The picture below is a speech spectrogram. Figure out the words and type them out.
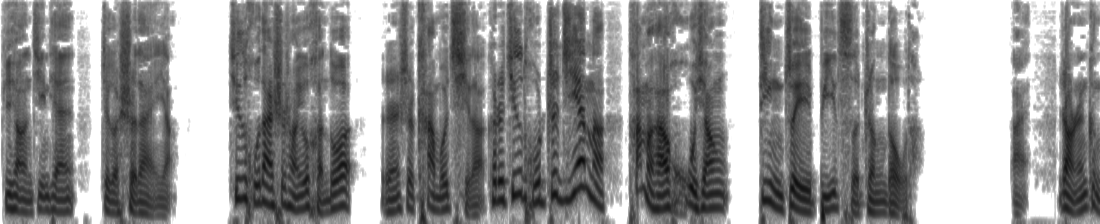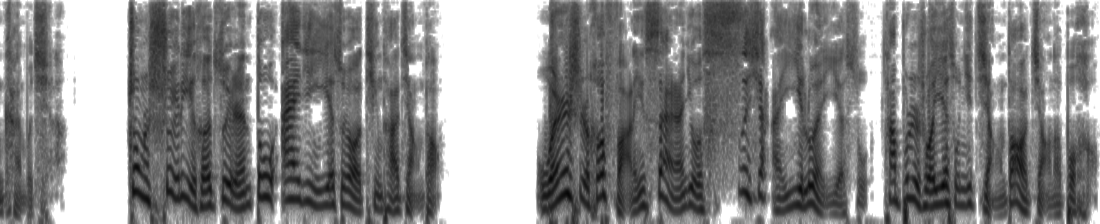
就像今天这个时代一样，基督徒在世上有很多人是看不起的，可是基督徒之间呢，他们还互相定罪、彼此争斗的，哎，让人更看不起了。众税吏和罪人都挨近耶稣要听他讲道，文士和法利赛人就私下议论耶稣。他不是说耶稣你讲道讲的不好，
